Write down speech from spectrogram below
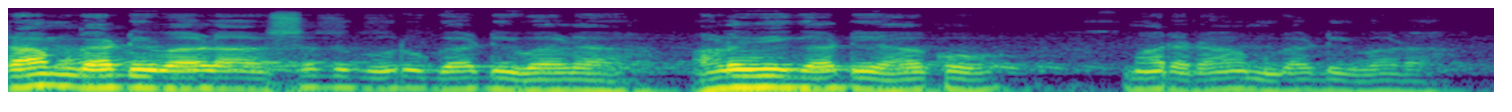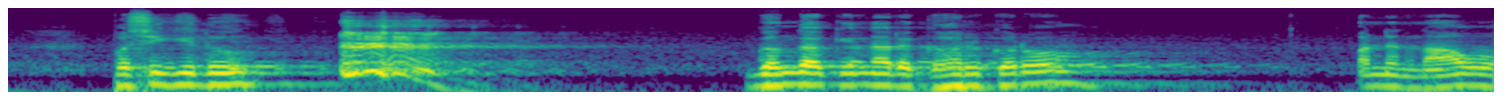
રામ ગાડી વાળા સદગુરુ ગાડી વાળા હળવી ગાડી હાકો, મારા રામ ગાડી વાળા પછી કીધું, ગંગા કિનારે ઘર કરો અને નાવો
